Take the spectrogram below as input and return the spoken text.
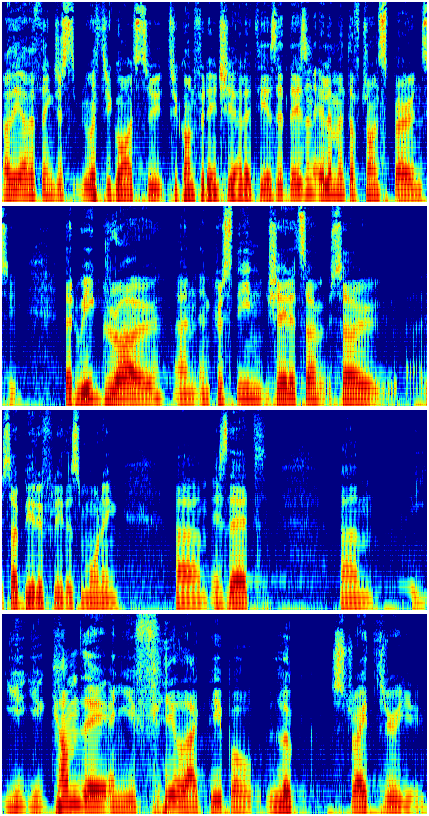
oh, the other thing, just with regards to, to confidentiality, is that there's an element of transparency that we grow, and, and Christine shared it so so so beautifully this morning um, is that um, you, you come there and you feel like people look straight through you.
